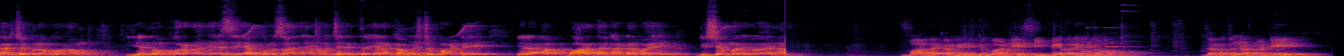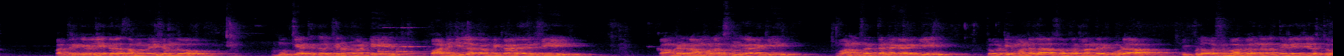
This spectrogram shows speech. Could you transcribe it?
కర్షకుల కోసం ఎన్నో పోరాటం చేసి హక్కులు సాధించిన చరిత్ర ఇలా కమ్యూనిస్టు పార్టీ ఇలా భారత గడ్డపై డిసెంబర్ ఇరవై భారత కమ్యూనిస్టు పార్టీ సిపిఐ జరుగుతున్నటువంటి పత్రిక విలేకరుల సమావేశంలో ముఖ్య అతిథి వచ్చినటువంటి పార్టీ జిల్లా కమిటీ కార్యదర్శి కామ్రేడ్ రామలక్ష్మణ్ గారికి వనం సత్యన్న గారికి తోటి మండల సోదరులందరికీ కూడా విప్లవ శుభాభివందనలు తెలియజేస్తూ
